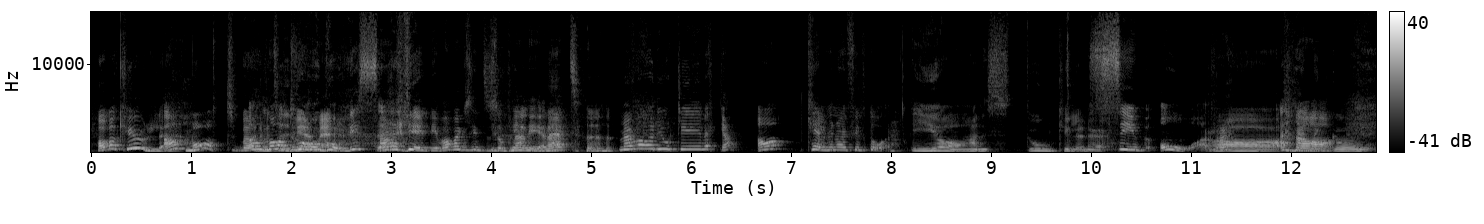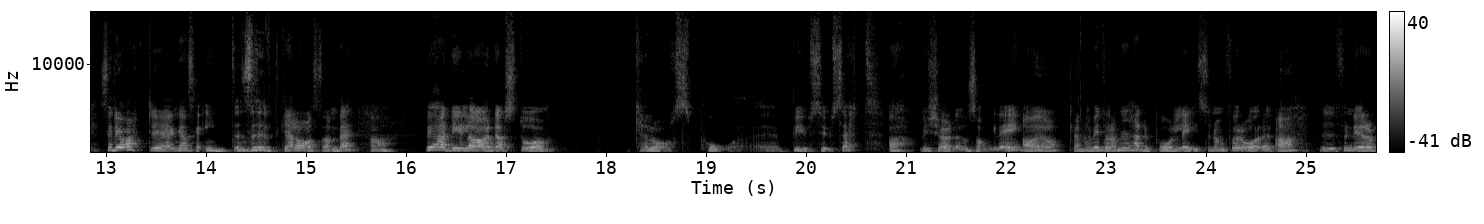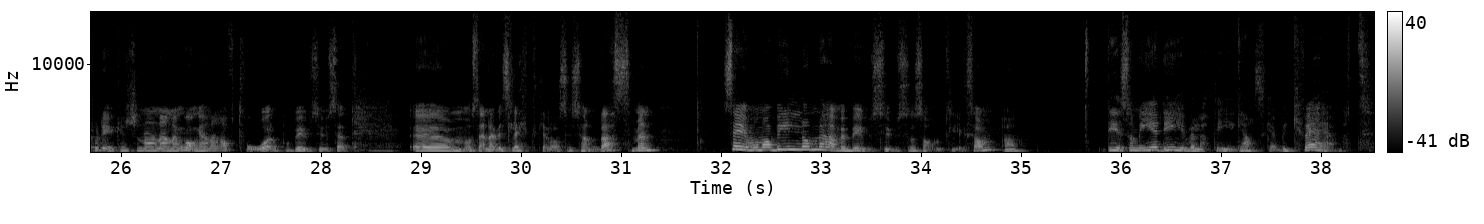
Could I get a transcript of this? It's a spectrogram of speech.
Ja, vad kul! Mat Ja, började vi mat tydligen och med. godis, eh, det, det var faktiskt inte så planerat. Men vad har du gjort i veckan? ja, Kelvin har ju fyllt år. Ja, han är stor kille nu. Sju år. Ja, väldigt god. Så det har varit eh, ganska intensivt kalasande. Ja. Vi hade i lördags då kalas på eh, bushuset. Ja. Vi körde en sån grej. Ja, ja, kan Jag vet att ni hade på Laserdom förra året. Ja. Vi funderar på det kanske någon annan gång. Han har haft två år på bushuset. Ehm, och sen har vi släktkalas i söndags. Men säg vad man vill om det här med bushus och sånt liksom. Det som är det är väl att det är ganska bekvämt.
